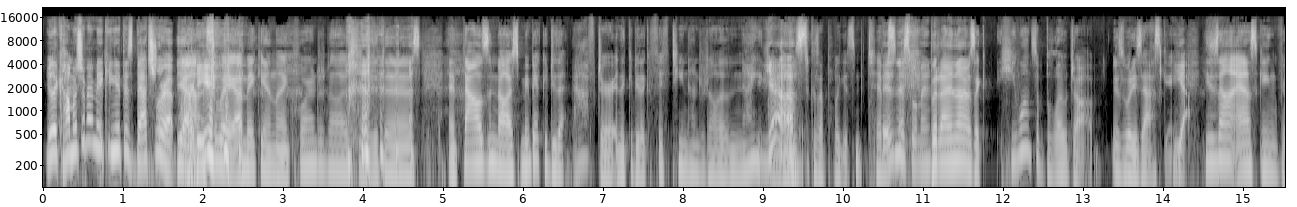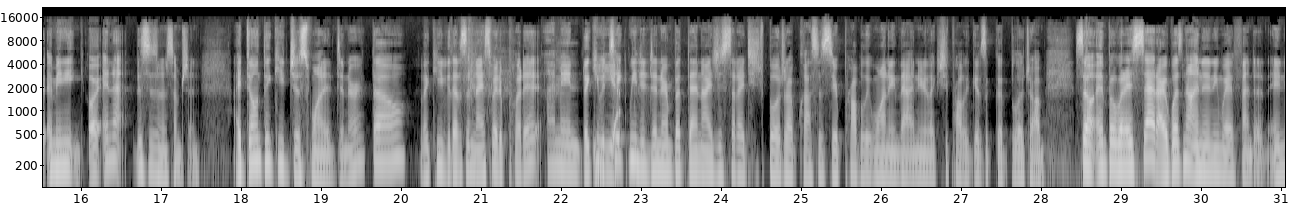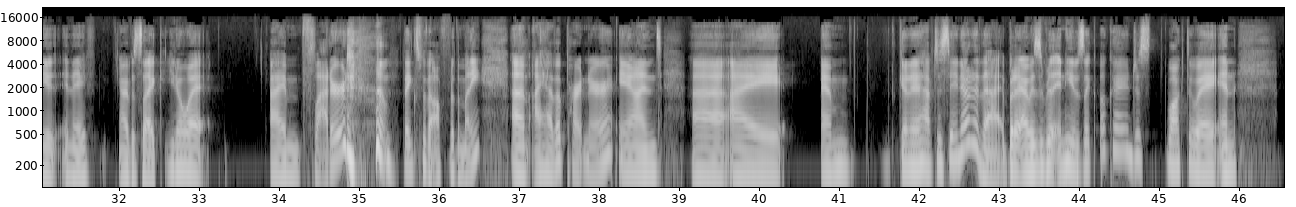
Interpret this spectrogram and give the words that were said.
You're like, how much am I making at this bachelorette Yeah. party? So wait, I'm making like four hundred dollars to do this, and thousand dollars. Maybe I could do that after, and it could be like a fifteen hundred dollar a night. Yeah. because I'll probably get some tips. Businesswoman. But I know I was like, he wants a blowjob, is what he's asking. Yeah. he's not asking for. I mean, he, or and uh, this is an assumption. I don't think he just wanted dinner though. Like he, that was a nice way to put it. I mean, Like he would yeah. take me to dinner, but then I just said I teach blowjob classes, so you're probably wanting that, and you're like, she probably gives a good blowjob. So, and but what I said, I was not in any way offended, and you, and I, I was like, you know what, I'm flattered. Thanks for the offer for the money. Um, I have a partner, and uh, I am gonna have to say no to that. But I was really, and he was like, okay, and just walked away. And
